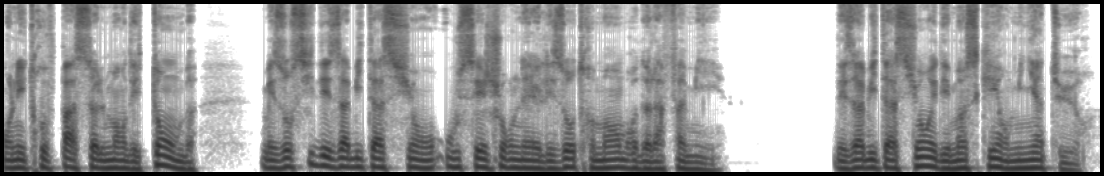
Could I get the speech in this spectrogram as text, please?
On n'y trouve pas seulement des tombes, mais aussi des habitations où séjournaient les autres membres de la famille, des habitations et des mosquées en miniature.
